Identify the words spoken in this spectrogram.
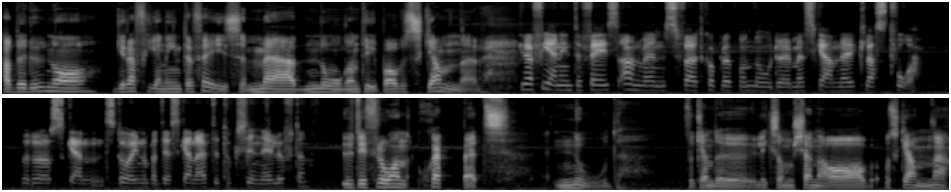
Hade du något grafeninterface med någon typ av skanner? Grafeninterface används för att koppla upp mot noder med skanner klass 2. Och då scan, står inom att det skannar efter toxiner i luften. Utifrån skeppets nod så kan du liksom känna av och skanna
